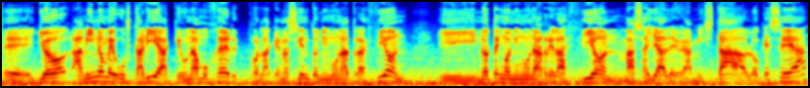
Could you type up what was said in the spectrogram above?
Eh, yo, a mí no me gustaría que una mujer por la que no siento ninguna atracción y no tengo ninguna relación más allá de amistad o lo que sea,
